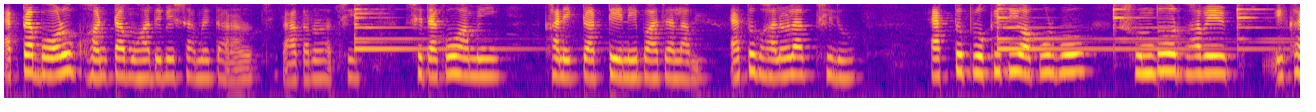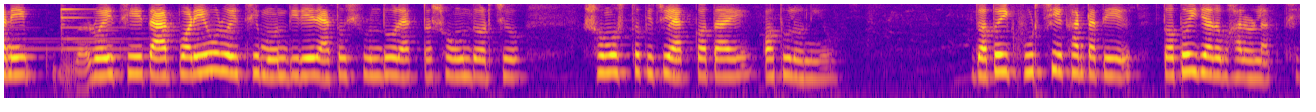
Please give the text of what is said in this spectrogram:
একটা বড় ঘণ্টা মহাদেবের সামনে দাঁড়ানো লাগানো আছে। সেটাকেও আমি খানিকটা টেনে বাজালাম। এত ভালো লাগছিল এক তো প্রকৃতি অপূর্ব, সুন্দরভাবে এখানে রয়েছে, তারপরেও রয়েছে মন্দিরের এত সুন্দর একটা সৌন্দর্য, সমস্ত কিছু এক কথায় অতুলনীয়। যতই ঘুরছি এখানটাতে, ততই যেন ভালো লাগছে।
